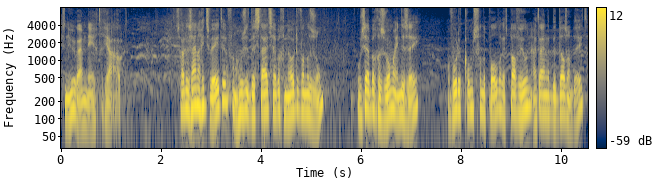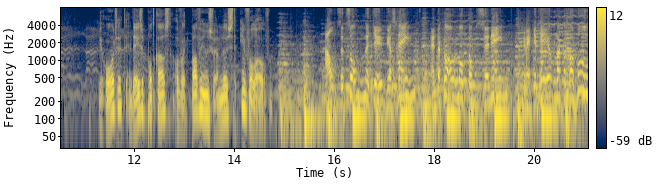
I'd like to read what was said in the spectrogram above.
is nu ruim 90 jaar oud. Zouden zij nog iets weten van hoe ze destijds hebben genoten van de zon? Hoe ze hebben gezwommen in de zee? Of hoe de komst van de polder het paviljoen uiteindelijk de das omdeed? Je hoort het in deze podcast over het paviljoen Zwemlust in Vollenhoven. Als het zonnetje weer schijnt en de kou loopt op zijn een, krijg je het heerlijke gevoel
